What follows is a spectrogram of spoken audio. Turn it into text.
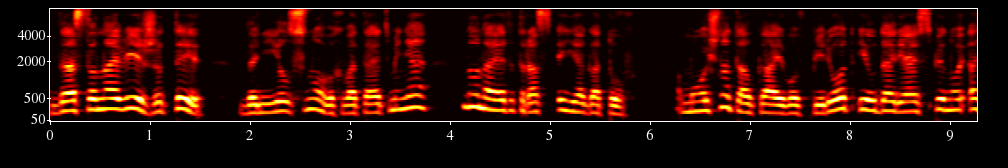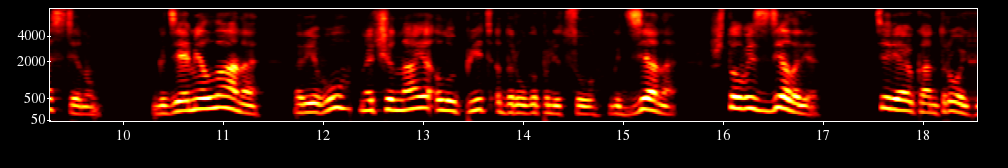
«Да остановись же ты!» Даниил снова хватает меня, но на этот раз я готов. Мощно толкаю его вперед и ударяю спиной о стену. «Где Милана?» Реву, начиная лупить друга по лицу. «Где она? Что вы сделали?» Теряю контроль.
